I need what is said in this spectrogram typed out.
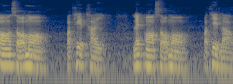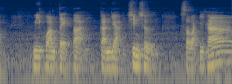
อสม ประเทศไทย และอสม ประเทศลาว มีความแตกต่างกันอย่างสิ้นเชิง สวัสดีครับ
